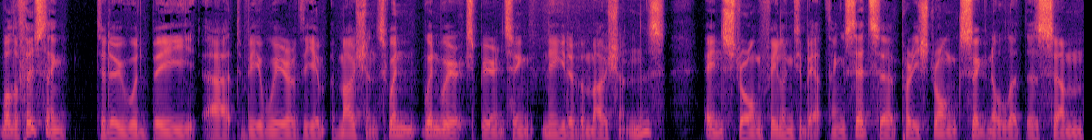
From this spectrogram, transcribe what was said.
Well, the first thing to do would be uh, to be aware of the emotions. When when we're experiencing negative emotions and strong feelings about things, that's a pretty strong signal that there's some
